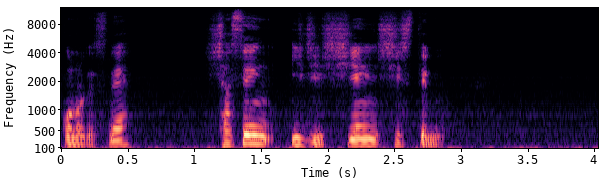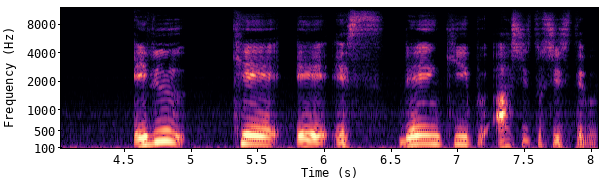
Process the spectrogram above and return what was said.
このですね、車線維持支援システム、KAS、レーンキープアシストシステム。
